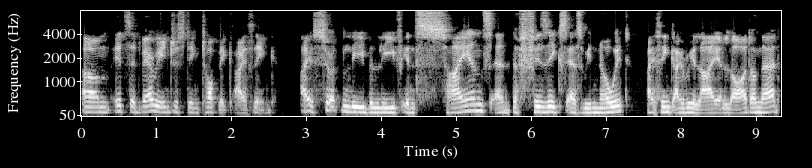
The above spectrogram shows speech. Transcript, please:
um, it's a very interesting topic, I think. I certainly believe in science and the physics as we know it. I think I rely a lot on that.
